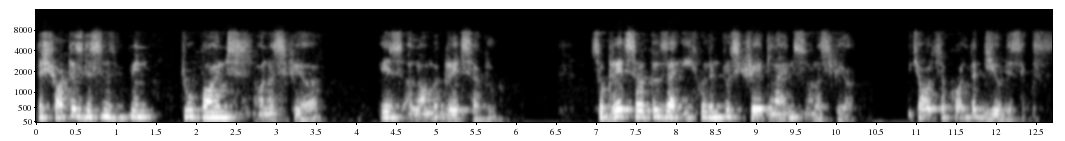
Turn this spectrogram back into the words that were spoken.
The shortest distance between two points on a sphere is along a great circle. So great circles are equivalent to straight lines on a sphere, which are also called the geodesics.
